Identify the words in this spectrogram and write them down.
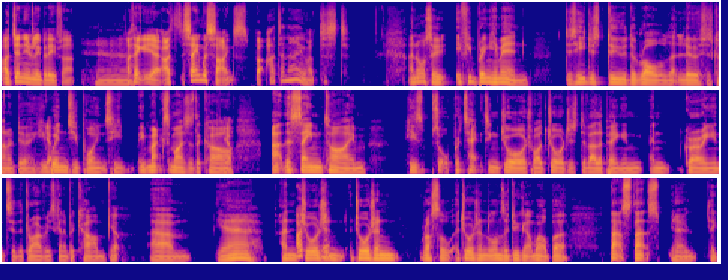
I genuinely believe that. Yeah. I think, yeah, I, same with Sainz, but I don't know. I just And also, if you bring him in, does he just do the role that Lewis is kind of doing? He Yep. wins you points. He he maximizes the car. Yep. At the same time, he's sort of protecting George while George is developing and and growing into the driver he's going to become. Yep. Um. Yeah. And I- George yeah. and George and Russell, George and Alonso do get on well, but that's that's you know they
